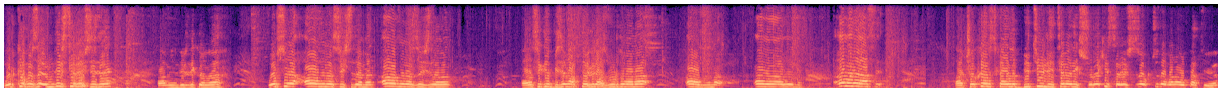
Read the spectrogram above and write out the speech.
Vur kafasına indir sizi. Tamam indirdik onu. Vur şunu ağzına sıçtı hemen. Ağzına sıçtı hemen. Yanlışlıkla bizim haftaya biraz vurdum ama ağzına aman ağzına aman ağzına Lan çok az kaldı. Bir türlü itemedik. Şuradaki sırırsız okçu da bana ok atıyor.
